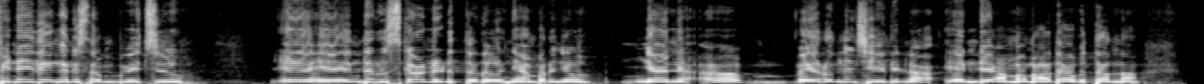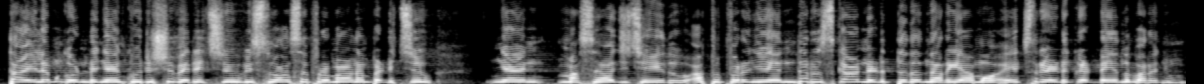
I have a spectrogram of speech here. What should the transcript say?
പിന്നെ ഇതെങ്ങനെ സംഭവിച്ചു? എന്ത് റിസ്ക്കാണ് എടുത്തത്? ഞാൻ പറഞ്ഞു ഞാൻ വേറൊന്നും ചെയ്തില്ല. എന്റെ അമ്മ മാതാവ് തന്ന തൈലം കൊണ്ട് ഞാൻ കുരിശ് വരച്ചു വിശ്വാസ പ്രമാണം പഠിച്ചു ഞാൻ മസാജ് ചെയ്തു. അപ്പോൾ പറഞ്ഞു എന്ത് റിസ്ക്കാണ് എടുത്തതെന്ന് എടുത്തതെന്നറിയാമോ? എക്സ്റേ എടുക്കട്ടെ എന്ന് പറഞ്ഞു.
